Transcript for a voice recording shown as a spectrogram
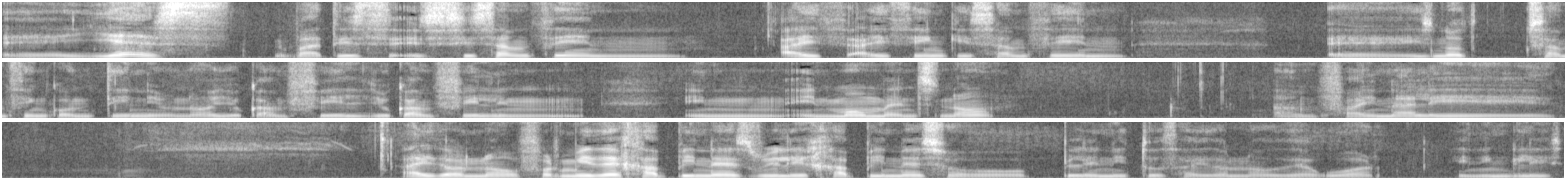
uh, yes, but it's, it's, something. I th- I think it's something. Uh, it's not something continue. No, you can feel. You can feel in in in moments. No. And finally, I don't know. For me, the happiness, really happiness or plenitude. I don't know the word in English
